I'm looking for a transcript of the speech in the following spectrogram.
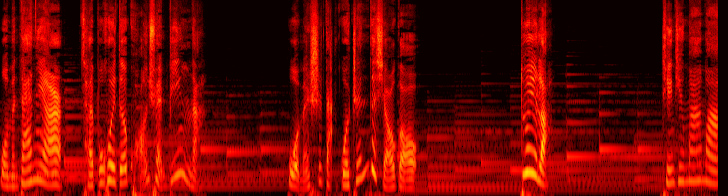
我们丹尼尔才不会得狂犬病呢，我们是打过针的小狗。”对了，婷婷妈妈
